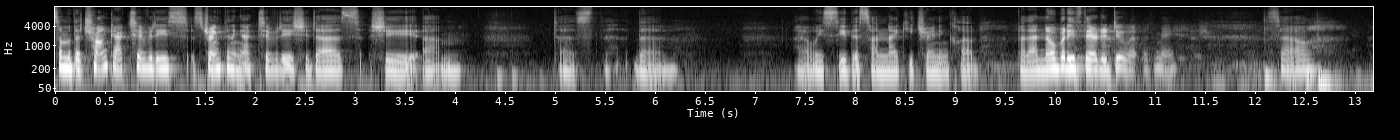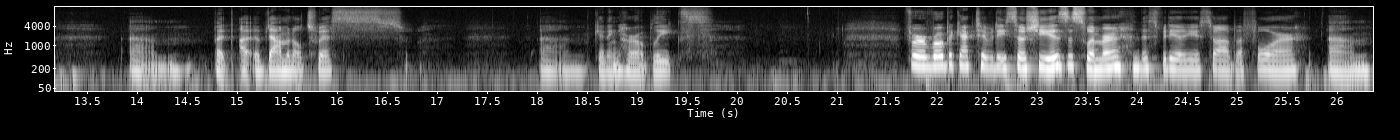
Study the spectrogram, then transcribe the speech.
some of the trunk activities, strengthening activities she does. She um, does the, the, I always see this on Nike Training Club, but uh, nobody's there to do it with me. So, um, but uh, abdominal twists, um, getting her obliques. For aerobic activity, so she is a swimmer. This video you saw before. Um,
